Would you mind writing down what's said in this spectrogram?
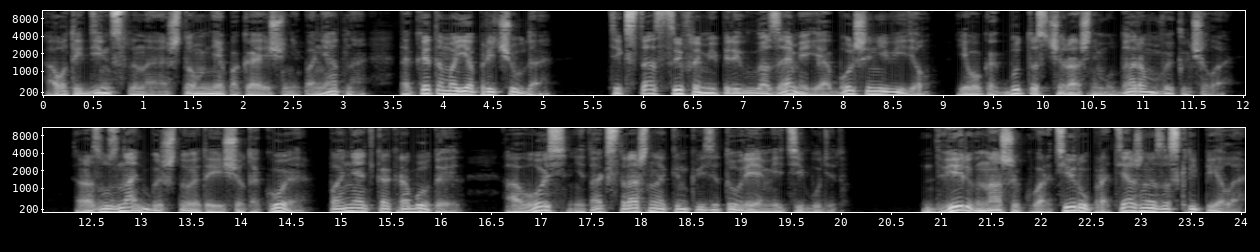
А вот единственное, что мне пока еще непонятно, так это моя причуда. Текста с цифрами перед глазами я больше не видел. Его как будто с вчерашним ударом выключило. Разузнать бы, что это еще такое, понять, как работает. А вось не так страшно к инквизиториям идти будет. Дверь в нашу квартиру протяжно заскрипела.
